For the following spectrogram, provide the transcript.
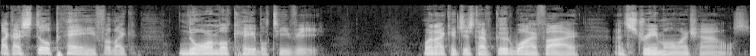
like I still pay for like normal cable TV when I could just have good Wi-Fi and stream all my channels.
